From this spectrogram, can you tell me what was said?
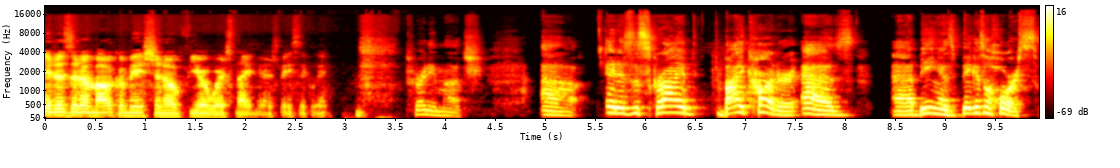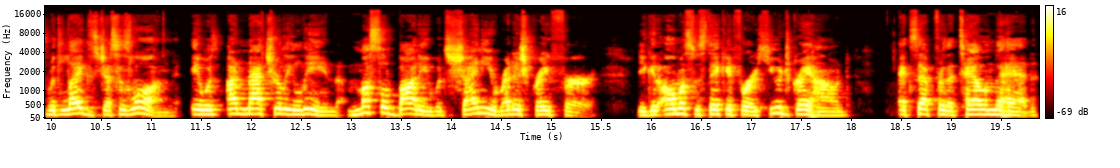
It is an amalgamation of your worst nightmares, basically. pretty much. Uh, it is described by Carter as uh, being as big as a horse with legs just as long. It was unnaturally lean, muscled body with shiny reddish gray fur. You could almost mistake it for a huge greyhound, except for the tail and the head.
